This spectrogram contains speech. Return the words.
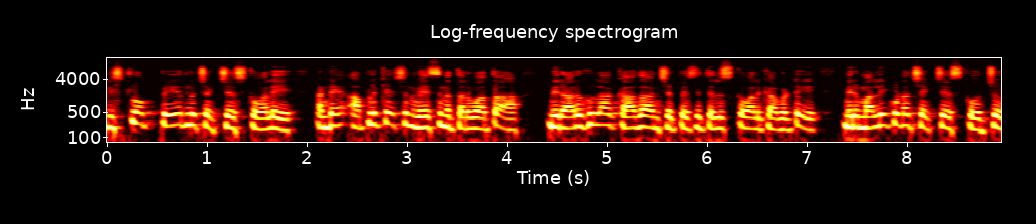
లిస్ట్లో పేర్లు చెక్ చేసుకోవాలి. అంటే అప్లికేషన్ వేసిన తర్వాత మీరు అర్హులా కాదా అని చెప్పేసి తెలుసుకోవాలి కాబట్టి మీరు మళ్ళీ కూడా చెక్ చేసుకోవచ్చు.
